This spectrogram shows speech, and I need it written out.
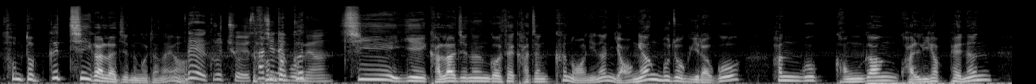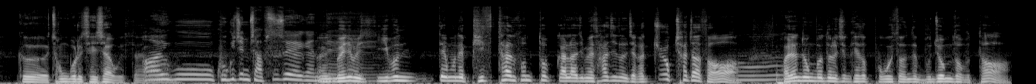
손톱 끝이 갈라지는 거잖아요. 네 그렇죠 사진에 손톱 보면 끝이 이게 갈라지는 것의 가장 큰 원인은 영양 부족이라고 한국 건강 관리 협회는 그 정보를 제시하고 있어요. 아이고 고기 좀 잡수셔야겠네. 왜냐면 이분 때문에 비슷한 손톱 갈라짐의 사진을 제가 쭉 찾아서 어. 관련 정보들을 지금 계속 보고 있었는데 무좀서부터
